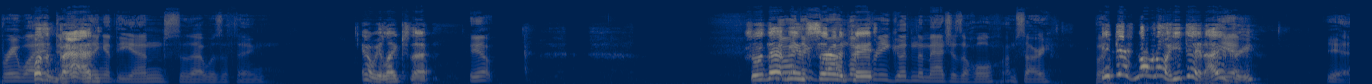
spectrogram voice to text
Bray Wyatt Wasn't did bad. thing at the end, so that was a thing. Yeah, we liked that. Yep. So with that No, being Braun said, looked pretty good in the match as a whole. I'm sorry, but he did. No, no, he did. I Yeah. agree. yeah,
